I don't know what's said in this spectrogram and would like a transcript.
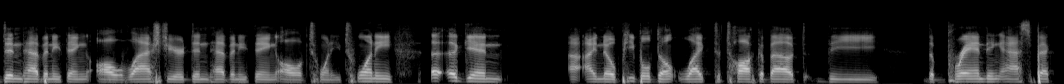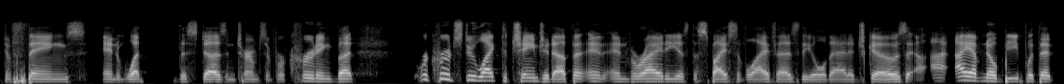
didn't have anything all of last year, didn't have anything all of 2020. Uh, again, I know people don't like to talk about the the branding aspect of things and what this does in terms of recruiting, but recruits do like to change it up, and, and variety is the spice of life, as the old adage goes. I, I have no beef with it.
